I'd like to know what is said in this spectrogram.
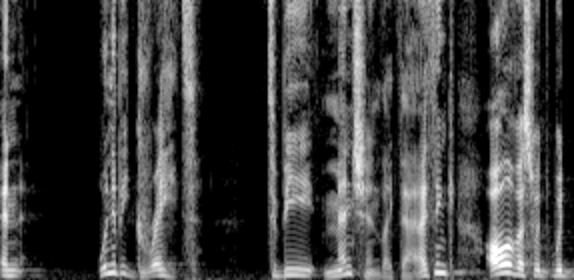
And wouldn't it be great to be mentioned like that. I think all of us would, would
